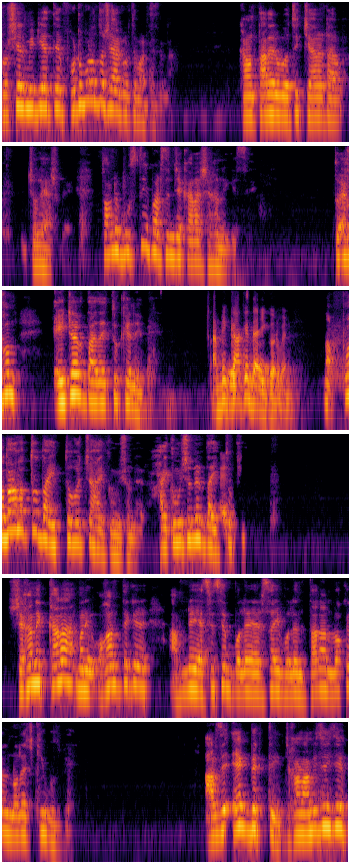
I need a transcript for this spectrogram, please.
সোশ্যাল মিডিয়াতে ফটো পর্যন্ত শেয়ার করতে পারতেছে না কারণ তাদের চেহারাটা চলে আসবে। তো আপনি বুঝতেই পারছেন যে কারা সেখানে গেছে। তো এখন এইটার দায়িত্ব কে নেবে? আপনি কাকে দায়ী করবেন? না প্রধানত দায়িত্ব হচ্ছে হাই কমিশনের। হাই কমিশনের দায়িত্ব কি? সেখানে কারা মানে ওখান থেকে আপনি এস এস এফ বলেন এসআই বলেন তারা লোকাল নলেজ কি বুঝবে? আর যে এক ব্যক্তি কারণ আমি যে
